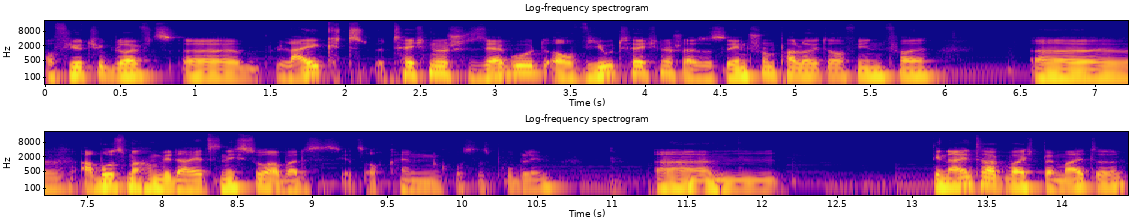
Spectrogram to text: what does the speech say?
Auf YouTube läuft's äh, liked technisch sehr gut, auch view technisch, also es sehen schon ein paar Leute auf jeden Fall. Äh, Abos machen wir da jetzt nicht so, aber das ist jetzt auch kein großes Problem. Ähm, Den einen Tag war ich bei Malte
